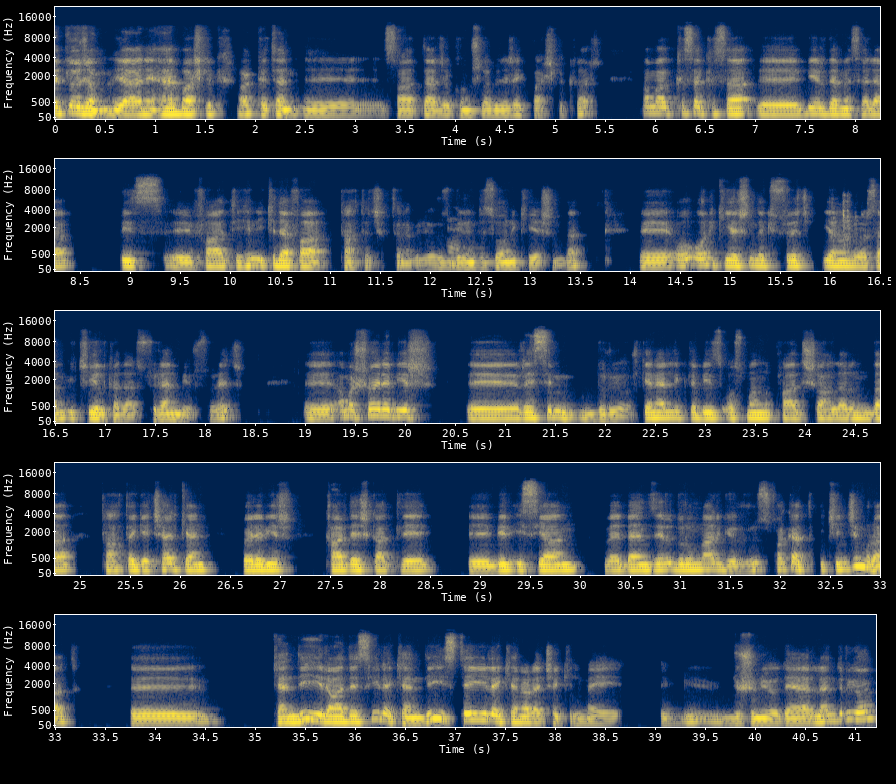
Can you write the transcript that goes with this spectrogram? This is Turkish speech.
Kıymetli hocam, yani her başlık hakikaten e, saatlerce konuşulabilecek başlıklar. Ama kısa kısa e, bir de mesela biz e, Fatih'in iki defa tahta çıktığını biliyoruz. Evet. Birincisi 12 yaşında. E, o 12 yaşındaki süreç yanılmıyorsam iki yıl kadar süren bir süreç. E, ama şöyle bir e, resim duruyor. Genellikle biz Osmanlı padişahlarında tahta geçerken böyle bir kardeş katli, e, bir isyan ve benzeri durumlar görürüz. Fakat 2. Murat e, kendi iradesiyle, kendi isteğiyle kenara çekilmeyi e, düşünüyor, değerlendiriyor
